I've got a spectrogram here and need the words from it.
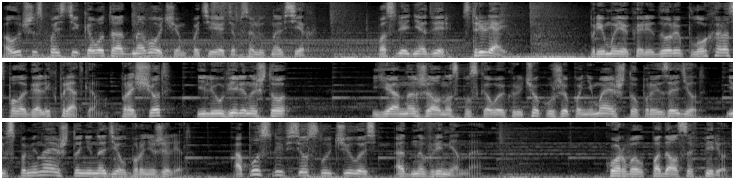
А лучше спасти кого-то одного, чем потерять абсолютно всех. Последняя дверь. Стреляй! Прямые коридоры плохо располагали к пряткам. Просчет? Или уверенность, что я нажал на спусковой крючок, уже понимая, что произойдет, и вспоминая, что не надел бронежилет. А после все случилось одновременно. Корвелл подался вперед.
